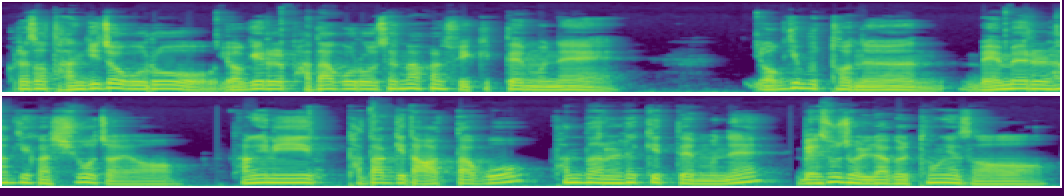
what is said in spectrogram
그래서 단기적으로 여기를 바닥으로 생각할 수 있기 때문에 여기부터는 매매를 하기가 쉬워져요. 당연히 바닥이 나왔다고 판단을 했기 때문에 매수 전략을 통해서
